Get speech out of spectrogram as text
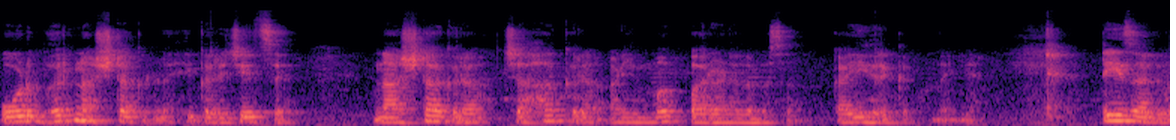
पोटभर नाश्ता करणं हे गरजेचं आहे. नाश्ता करा चहा करा आणि मग पारायणाला बसा. काही हरकत नाही आहे ते झालं.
